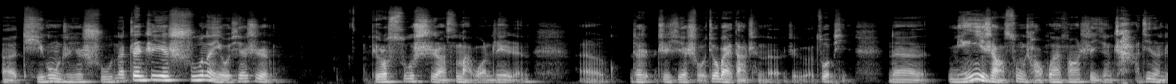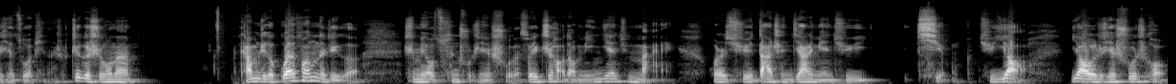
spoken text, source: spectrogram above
呃提供这些书。那但这些书呢，有些是，比如说苏轼啊、司马光这些人。呃的这些守旧派大臣的这个作品，那名义上宋朝官方是已经查禁了这些作品的时候，这个时候呢，他们这个官方的这个是没有存储这些书的，所以只好到民间去买，或者去大臣家里面去请去要，要了这些书之后，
